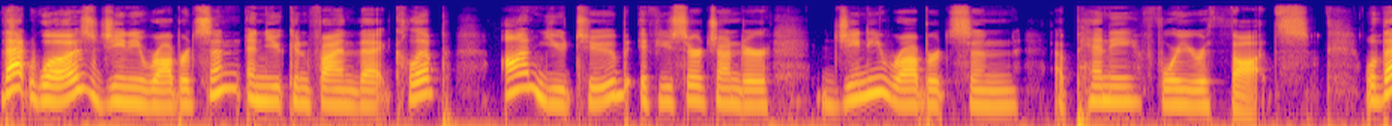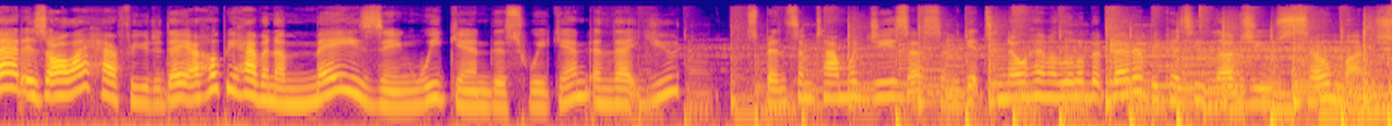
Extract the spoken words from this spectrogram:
That was Jeanne Robertson, and you can find that clip on YouTube if you search under Jeanne Robertson, A Penny for Your Thoughts. Well, that is all I have for you today. I hope you have an amazing weekend this weekend and that you spend some time with Jesus and get to know him a little bit better because he loves you so much.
